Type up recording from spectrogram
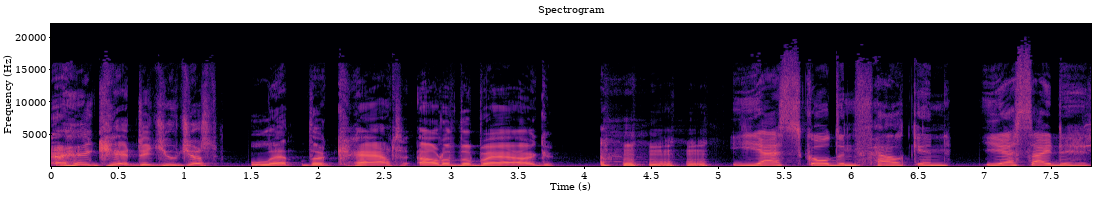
Hey, kid, did you just let the cat out of the bag? Yes, Golden Falcon. Yes, I did.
